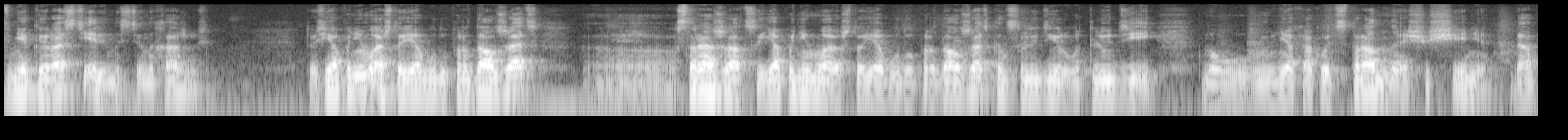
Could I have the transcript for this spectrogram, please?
в некой растерянности нахожусь. То есть я понимаю, что я буду продолжать сражаться, я понимаю, что я буду продолжать консолидировать людей, но у меня какое-то странное ощущение, да,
